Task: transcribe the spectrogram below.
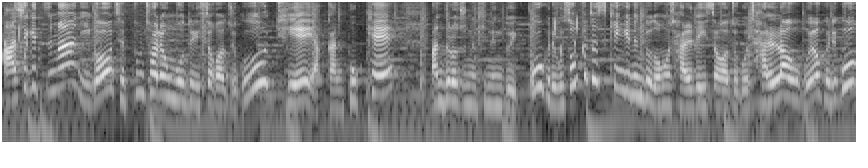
아시겠지만 이거 제품 촬영 모드 있어가지고 뒤에 약간 복해 만들어주는 기능도 있고 그리고 소프트 스킨 기능도 너무 잘 돼 있어가지고 잘 나오고요. 그리고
